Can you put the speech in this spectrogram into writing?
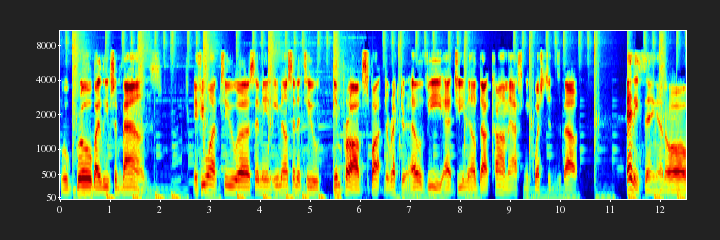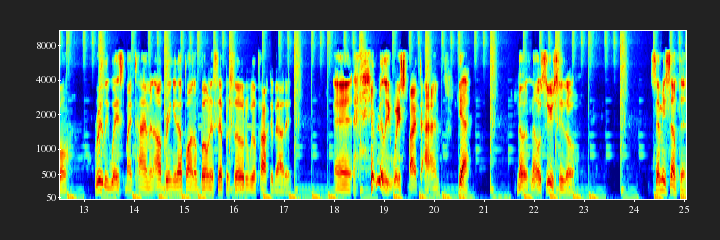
will grow by leaps and bounds. If you want to uh, send me an email, send it to improv spot director lv at gmail.com. Ask me questions about anything at all. Really waste my time, and I'll bring it up on a bonus episode, and we'll talk about it. And really waste my time. Yeah. No, no, seriously though. Send me something.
